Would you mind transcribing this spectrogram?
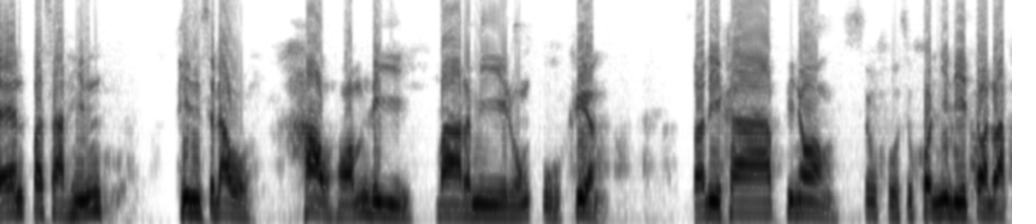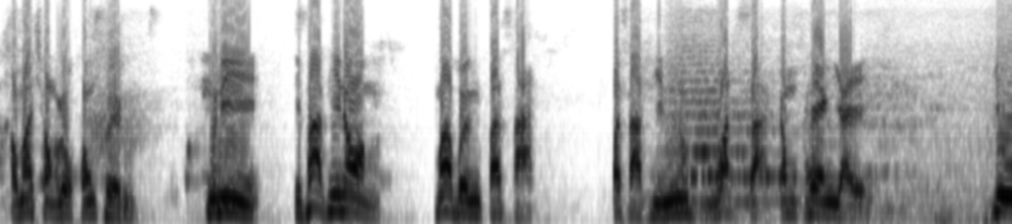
อนปราสาทหินพินสเดา ข้าวหอมดี บารมีหลวงปู่เครื่อง สวัสดีครับพี่น้อง สุขูสุขคนยินดีต้อนรับเขามาช่องโลกของเพิงมื้อนี้สิพาพพี่น้องมาเบิงปราสาทปราสาทหินวัดสะกำแพงใหญ่ อยู่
